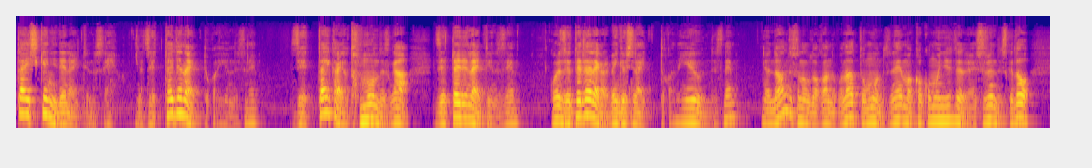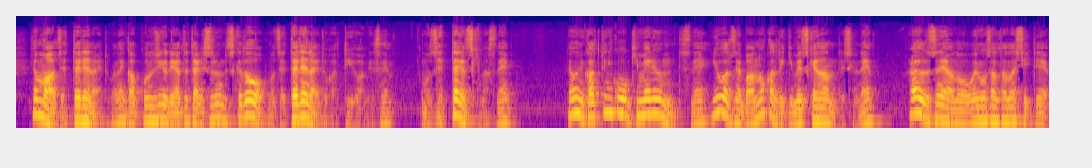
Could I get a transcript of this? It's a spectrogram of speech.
対試験に出ないって言うんですね。絶対出ないとか言うんですね。絶対かよと思うんですが、絶対出ないって言うんですね。これ絶対出ないから勉強しないとかね、言うんですね。いやなんでそんなことわかんのかなと思うんですね。まあ、過去問に出てたりするんですけど、でもまあ、絶対出ないとかね、学校の授業でやってたりするんですけど、もう絶対出ないとかっていうわけですね。もう絶対がつきますね。こういうふうに勝手にこう決めるんですね。要はですね、万能感で決めつけなんですよね。あるいはですね、あの、親御さんと話していて、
